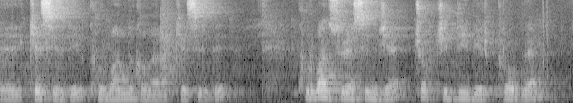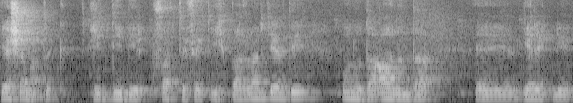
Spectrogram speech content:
e, kesildi, kurbanlık olarak kesildi. Kurban süresince çok ciddi bir problem yaşamadık. Ciddi bir ufak tefek ihbarlar geldi. Onu da anında e, gerekli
